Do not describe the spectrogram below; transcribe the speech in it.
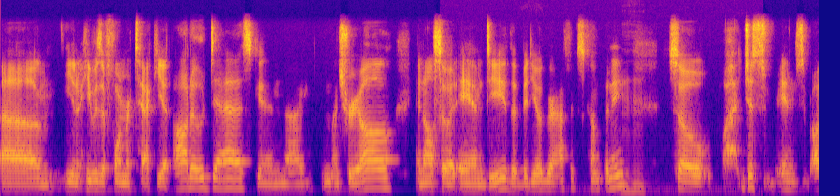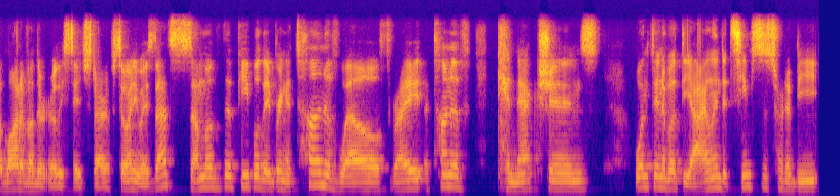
Um, you know, he was a former techie at Autodesk in uh, Montreal and also at AMD, the video graphics company. Mm-hmm. So just in a lot of other early stage startups. So, anyways, that's some of the people. They bring a ton of wealth, right? A ton of connections one thing about the island, it seems to sort of be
